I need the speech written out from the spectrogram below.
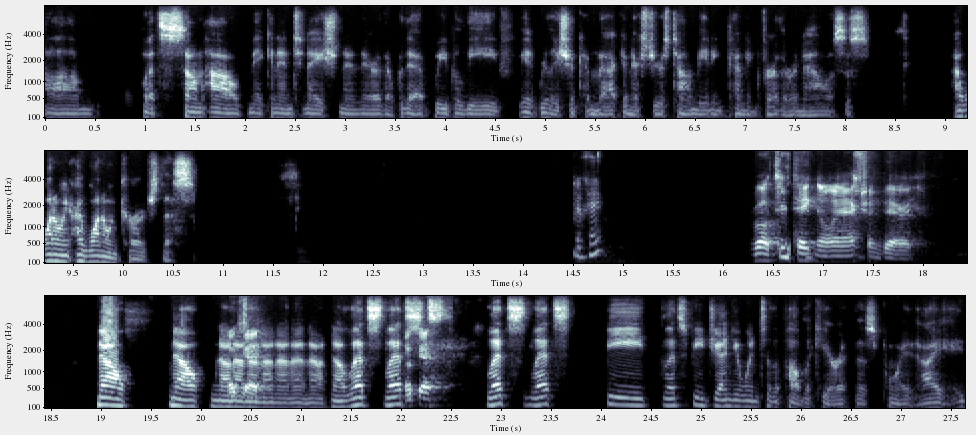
um, but somehow make an intonation in there that, that we believe it really should come back in next year's town meeting pending further analysis. I want to I want to encourage this. Okay. Well, to take no action, Barry. No, no, no, no, okay. no, no, no, no, no, no. Let's let's okay. let's let's be let's be genuine to the public here at this point. I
